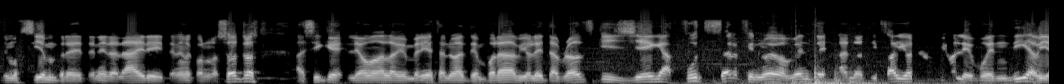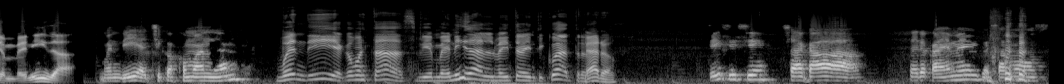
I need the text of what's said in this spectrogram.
tenemos siempre de tener al aire y tener con nosotros. Así que le vamos a dar la bienvenida a esta nueva temporada. Violeta Brodsky llega Food Surfing nuevamente a Notify. Hola, Viole, buen día, bienvenida. Buen día, chicos, ¿cómo andan? Buen día, ¿cómo estás? Bienvenida al 2024. Claro. Sí, sí, sí. Ya acá 0KM empezamos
